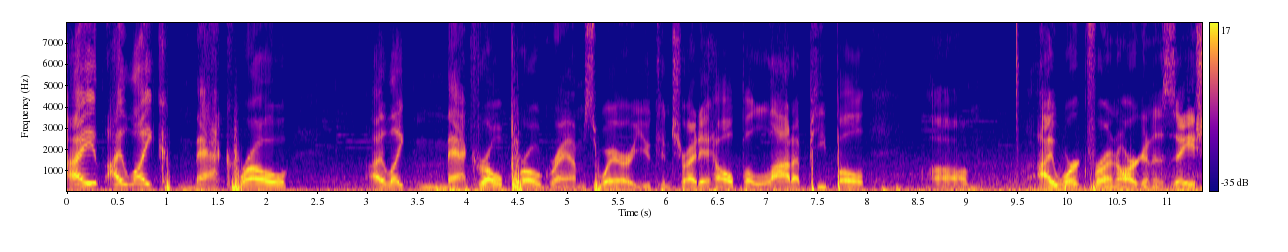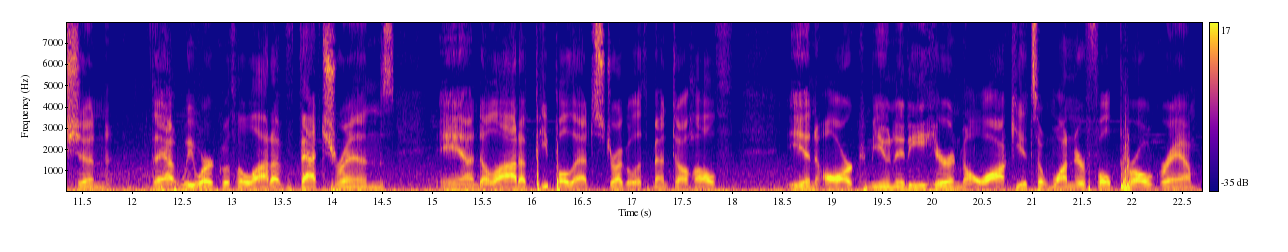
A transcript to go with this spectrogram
I I like macro. I like macro programs where you can try to help a lot of people. Um, I work for an organization that we work with a lot of veterans and a lot of people that struggle with mental health in our community here in Milwaukee. It's a wonderful program.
